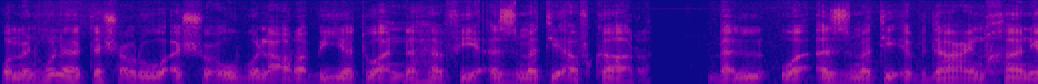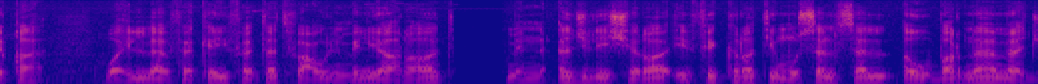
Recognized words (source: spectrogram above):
ومن هنا تشعر الشعوب العربية أنها في أزمة أفكار بل وأزمة إبداع خانقة وإلا فكيف تدفع المليارات من أجل شراء فكرة مسلسل أو برنامج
